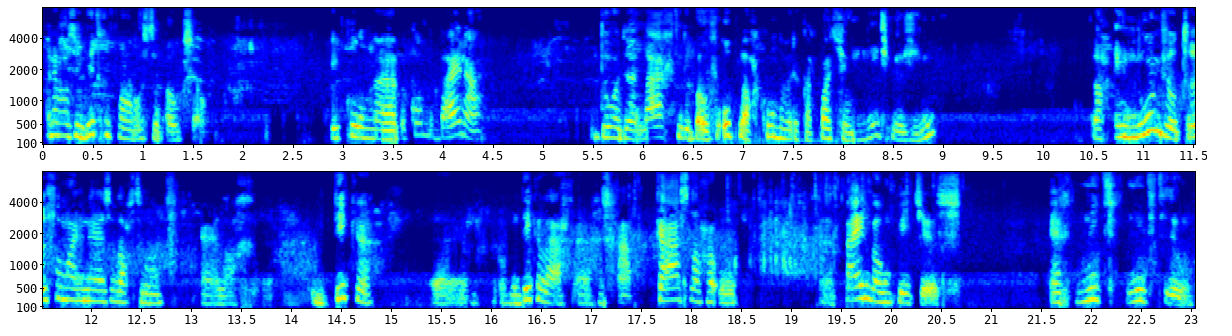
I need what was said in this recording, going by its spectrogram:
En dat was in dit geval was dat ook zo. Ik kon, uh, we konden bijna door de laag die er bovenop lag, konden we de carpaccio niet meer zien. Lag enorm veel truffelmayonaise lag erop. Er lag een dikke, uh, op een dikke laag uh, geschaafd kaas lag erop. Uh, pijnboompitjes. Echt niet, niet te doen.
